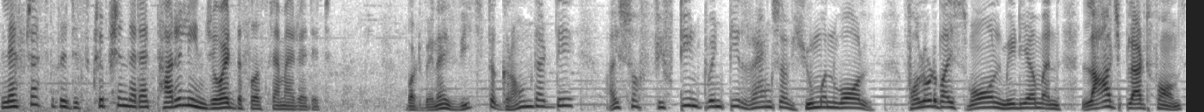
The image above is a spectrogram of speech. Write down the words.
left us with a description that I thoroughly enjoyed the first time I read it. But when I reached the ground that day, I saw 15 20 ranks of human wall, followed by small, medium, and large platforms,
